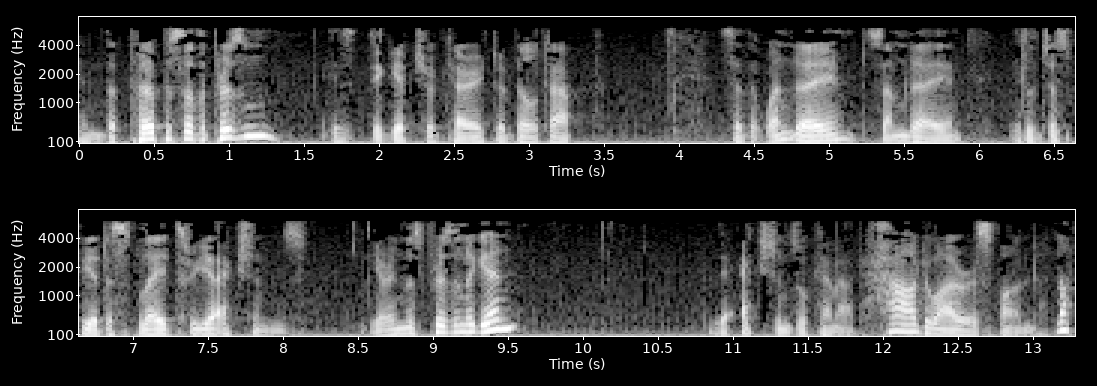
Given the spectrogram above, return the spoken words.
And the purpose of the prison is to get your character built up so that one day, someday, it'll just be displayed through your actions. You're in this prison again, the actions will come out. How do I respond? Not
